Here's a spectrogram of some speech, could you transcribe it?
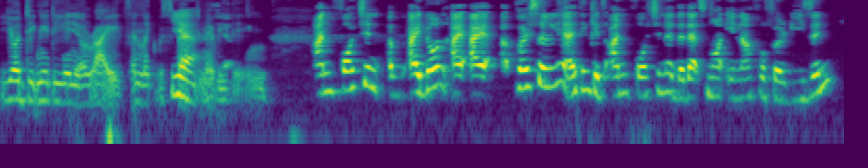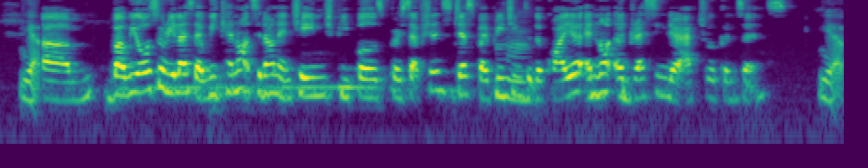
your dignity and yeah. your rights and like respect yeah. and everything. Yeah. Unfortunate. I don't. I. I personally, I think it's unfortunate that that's not enough of a reason. Yeah. Um, but we also realize that we cannot sit down and change people's perceptions just by preaching Mm-hmm. to the choir and not addressing their actual concerns. Yeah.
